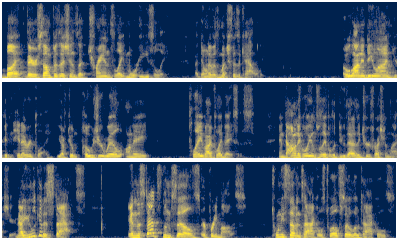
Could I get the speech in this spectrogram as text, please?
But there are some positions that translate more easily, that don't have as much physicality. O line and D line, you're getting hit every play. You have to impose your will on a play by play basis. And Damonic Williams was able to do that as a true freshman last year. Now, you look at his stats, and the stats themselves are pretty modest. 27 tackles, 12 solo tackles,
